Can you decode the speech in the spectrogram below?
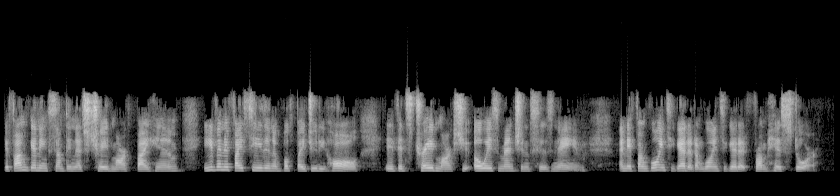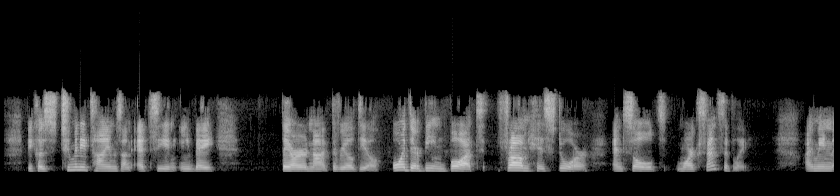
if I'm getting something that's trademarked by him, even if I see it in a book by Judy Hall, if it's trademarked, she always mentions his name. And if I'm going to get it, I'm going to get it from his store. Because too many times on Etsy and eBay, they are not the real deal. Or they're being bought from his store and sold more expensively. I mean,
